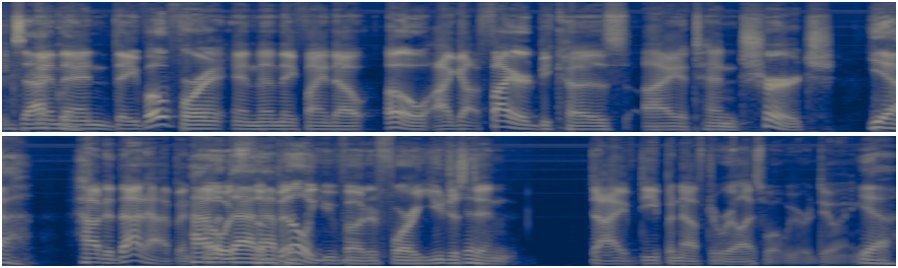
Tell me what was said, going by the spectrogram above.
Exactly. And then they vote for it and then they find out oh i got fired because i attend church Yeah. how did that happen How oh did it's that the happen? bill you voted for you just didn't dive deep enough to realize what we were doing Yeah.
